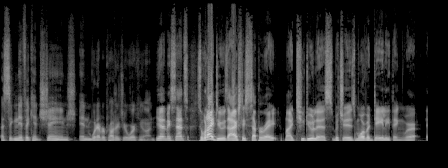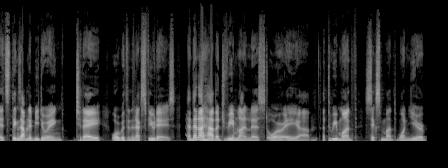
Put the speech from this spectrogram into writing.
a significant change in whatever project you're working on. Yeah, that makes sense. So what I do is I actually separate my to-do list, which is more of a daily thing, where it's things I'm going to be doing today or within the next few days, and then I have a dreamline list or a um, a three-month, six-month, one-year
